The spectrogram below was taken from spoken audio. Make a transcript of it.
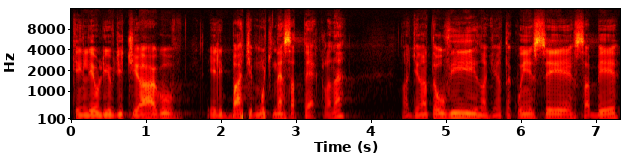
quem lê o livro de Tiago, ele bate muito nessa tecla, né? Não adianta ouvir, não adianta conhecer, saber,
